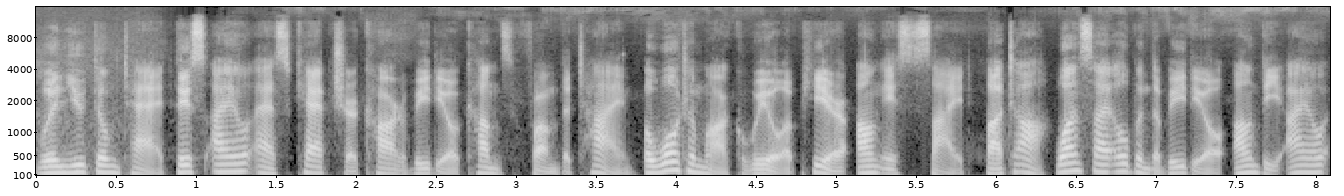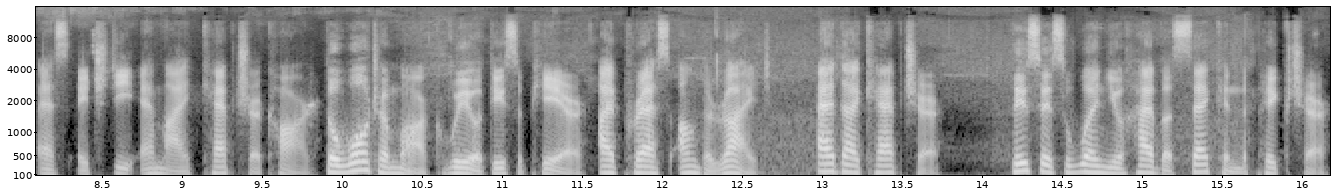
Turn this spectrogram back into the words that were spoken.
When you don't add, this iOS capture card video comes from the time. A watermark will appear on its side. But ah, once I open the video on the iOS HDMI capture card, the watermark will disappear. I press on the right, add iCapture. This is when you have a second picture.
